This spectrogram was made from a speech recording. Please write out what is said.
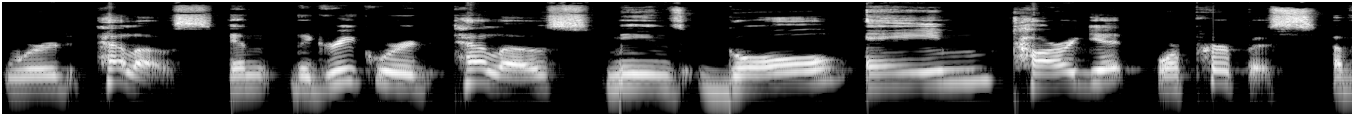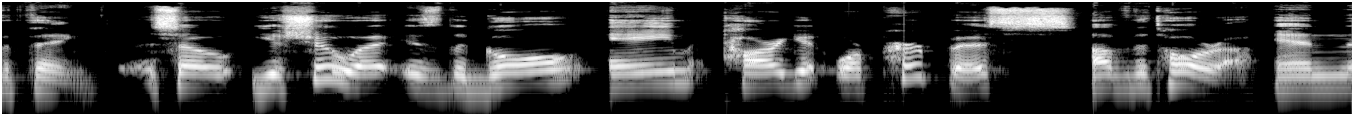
word telos. And the Greek word telos means goal, aim, target, or purpose of a thing. So Yeshua is the goal, aim, target, or purpose of the Torah. And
